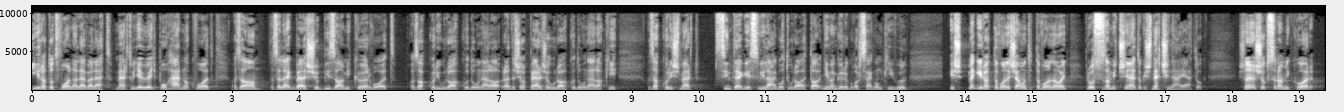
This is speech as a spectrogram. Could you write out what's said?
írhatott volna levelet, mert ugye ő egy pohárnok volt, az a, az a legbelsőbb bizalmi kör volt az akkori uralkodónál, ráadásul a perzsa uralkodónál, aki az akkor ismert szinte egész világot uralta, nyilván Görögországon kívül, és megírhatta volna, és elmondhatta volna, hogy rossz az, amit csináljátok, és ne csináljátok. És nagyon sokszor, amikor,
